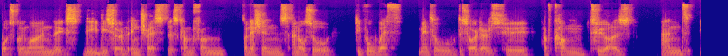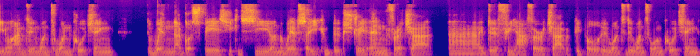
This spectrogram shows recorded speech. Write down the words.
what's going on, the, the, the sort of interest that's come from clinicians and also people with mental disorders who have come to us. And, you know, I'm doing one to one coaching. When I've got space, you can see on the website, you can book straight in for a chat. Uh, I do a free half hour chat with people who want to do one to one coaching.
